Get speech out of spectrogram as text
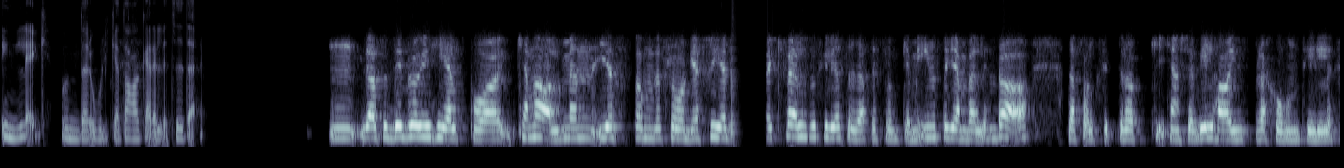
inlägg under olika dagar eller tider? Mm, alltså det beror ju helt på kanal, men just om du frågar fredag kväll så skulle jag säga att det funkar med Instagram väldigt bra. Där folk sitter och kanske vill ha inspiration till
